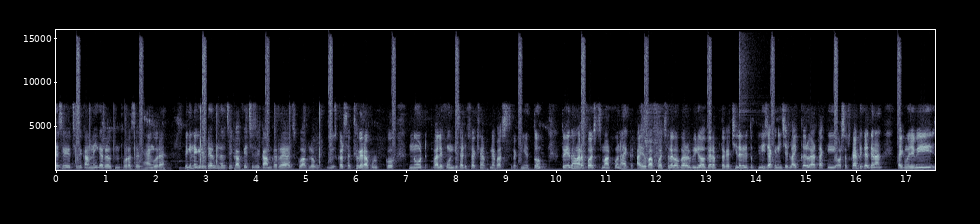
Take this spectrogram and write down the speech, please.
ऐसे अच्छे से काम नहीं कर रहा है उतना, थोड़ा सा हैंग हो रहा है। लेकिन नेगेटिव टर्मिनल से काफ़ी अच्छे से काम कर रहा है यार, इसको आप लोग यूज़ कर सकते हो अगर आपको नोट वाले फ़ोन की सेटिस्फेक्शन अपने पास रखनी है तो। तो ये था हमारा फ़र्स्ट स्मार्टफ़ोन है आई होप आपको अच्छा लगा होगा और वीडियो अगर अब तक अच्छी लग रही है तो प्लीज़ जाके नीचे लाइक करो यार, ताकि और सब्सक्राइब भी कर देना, ताकि मुझे भी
